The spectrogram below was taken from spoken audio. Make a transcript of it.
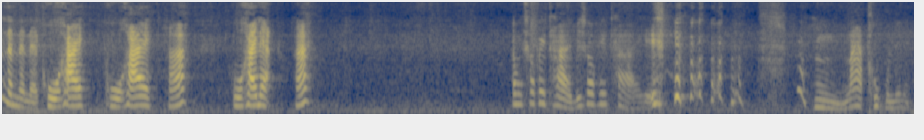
นนั่นนั่นขู่ใครขู่ใครฮะขู่ใครเนี่ยฮะ ต้องต้องชอบให้ถ่าย ไม่ชอบให้ถ่ายอื้อหือหน้าทุบมันนี่เนี่ย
